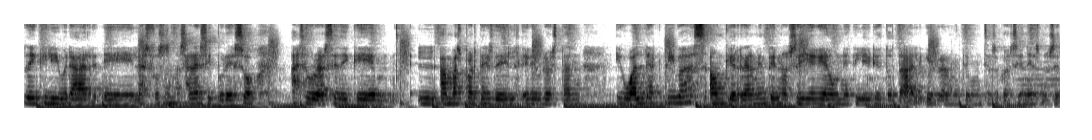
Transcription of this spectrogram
reequilibrar eh, las fosas nasales y por eso asegurarse de que ambas partes del cerebro están igual de activas, aunque realmente no se llegue a un equilibrio total y realmente en muchas ocasiones no se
